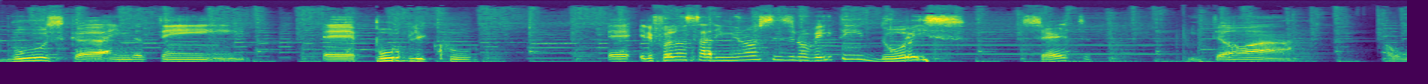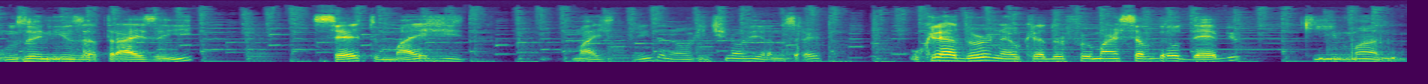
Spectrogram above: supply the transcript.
busca, ainda tem é, público. É, ele foi lançado em 1992, certo? Então, há alguns aninhos atrás aí, certo? Mais de mais de 30, não, 29 anos, certo? O criador, né? O criador foi o Marcelo Del Débio, que, mano,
